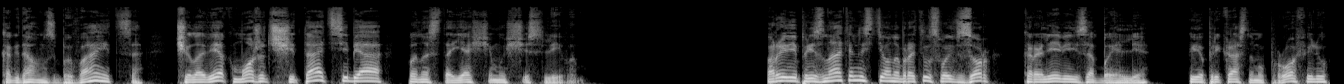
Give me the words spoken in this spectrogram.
когда он сбывается, человек может считать себя по-настоящему счастливым порыве признательности он обратил свой взор к королеве Изабелле, к ее прекрасному профилю,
